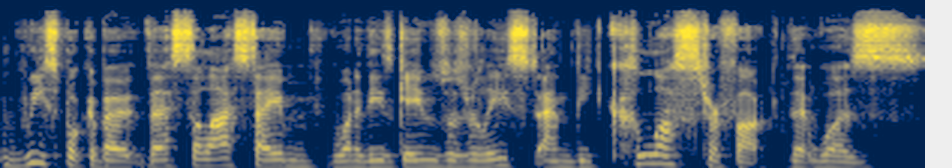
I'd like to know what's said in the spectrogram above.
we spoke about this the last time one of these games was released, and the clusterfuck that was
